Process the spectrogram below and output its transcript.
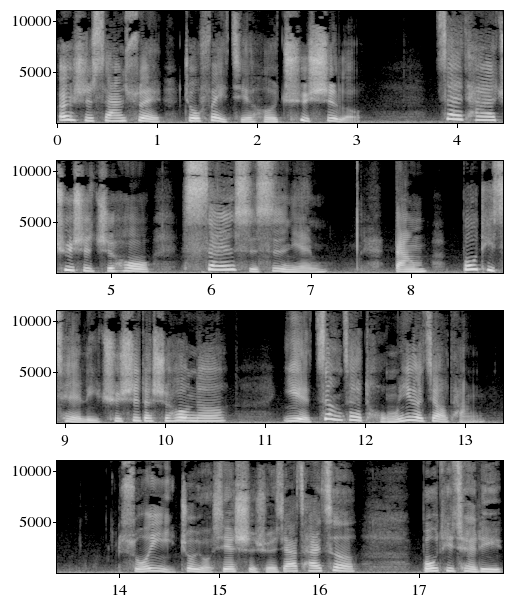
二十三岁就肺结核去世了。在他去世之后三十四年，当波提切利去世的时候呢，也葬在同一个教堂，所以就有些史学家猜测，波提切利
